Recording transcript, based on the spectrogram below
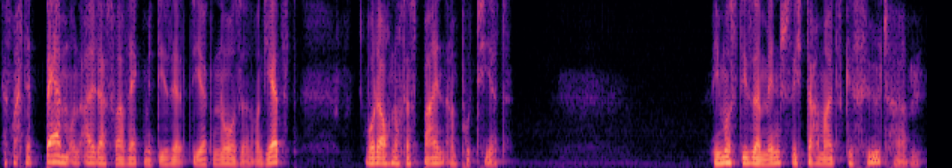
Das machte Bäm und all das war weg mit dieser Diagnose. Und jetzt wurde auch noch das Bein amputiert. Wie muss dieser Mensch sich damals gefühlt haben?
